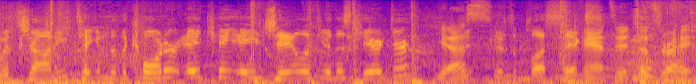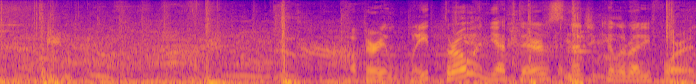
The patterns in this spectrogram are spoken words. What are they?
with Johnny. Take him to the corner, aka jail if you're this character. Yes. There's a plus six. Advantage, that's right. Very late throw, and yet there's Ninja Killa ready for it.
